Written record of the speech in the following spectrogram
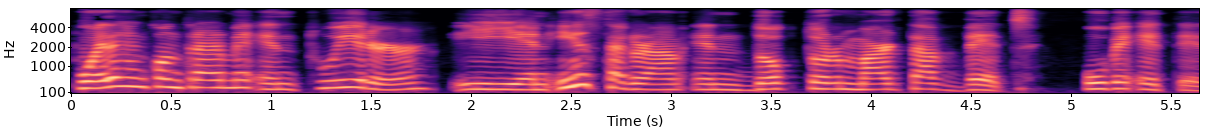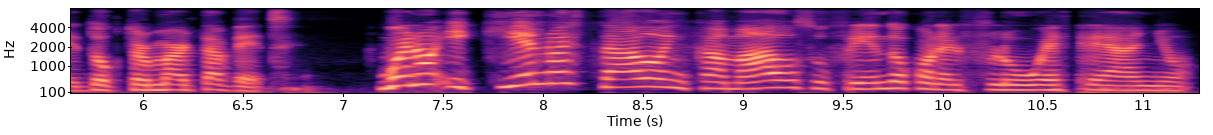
Puedes encontrarme en Twitter y en Instagram en Dr. Marta Vet. VET, Dr. Marta Vet. Bueno, ¿y quién no ha estado encamado sufriendo con el flu este año?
